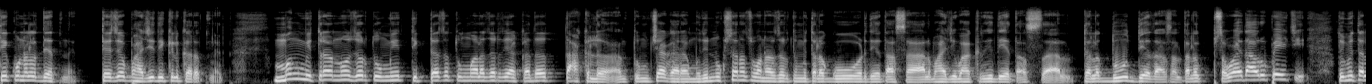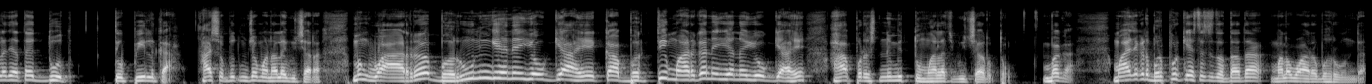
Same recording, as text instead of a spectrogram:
ते कुणाला देत नाहीत. त्याचं भाजी देखील करत नाहीत. मग मित्रांनो जर तुम्ही तिकटाचं तुम्हाला जर एखादं टाकलं आणि तुमच्या घरामध्ये नुकसानच होणार जर तुम्ही त्याला गोड देत असाल भाजी भाकरी देत असाल त्याला दूध देत असाल त्याला सवय दारू प्यायची तुम्ही त्याला देताय दूध तो पिल का? हा शब्द तुमच्या मनाला विचारा. मग वारं भरून घेणे योग्य आहे का? भक्ती मार्गाने येणं योग्य आहे? हा प्रश्न मी तुम्हालाच विचारतो. बघा माझ्याकडे भरपूर केसेस येतात दादा मला वारं भरवून द्या.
